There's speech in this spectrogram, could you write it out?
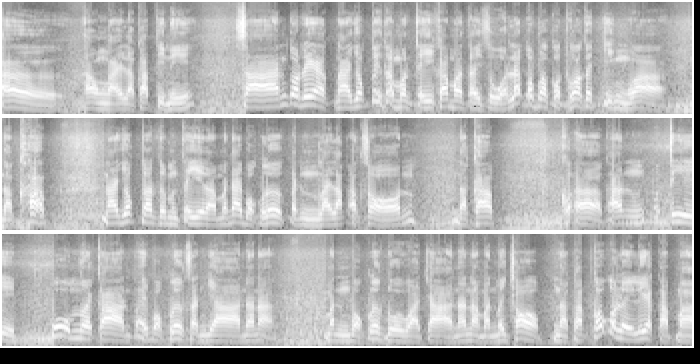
เออเอาไงล่ะครับทีนี้ศาลก็เรียกนายกเทศมนตรีเข้ามาไต่สวน แล้วก็ปรากฏข้อเท็จจริงว่านะครับ นายกเทศมนตรีนะไม่ได้บอกเลิกเป็นลายลักษณ์อักษรนะครับเอ่อการที่ผู้อำนวยการไปบอกเลิกสัญญานั้นน่ะมันบอกเลิกโดยวาจานั้นน่ะมันไม่ชอบนะครับเขาก็เลยเรียกกลับมา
